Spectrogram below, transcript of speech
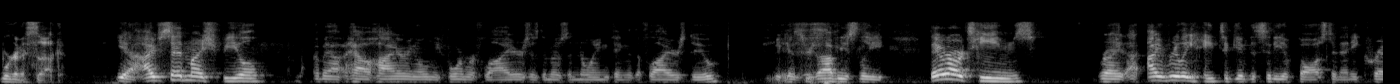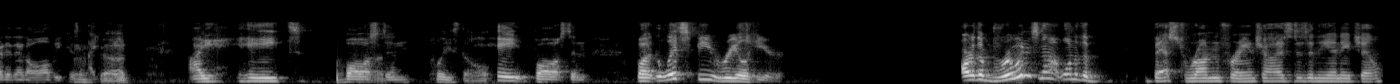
we're gonna suck. yeah I've said my spiel about how hiring only former Flyers is the most annoying thing that the Flyers do because there's obviously there are teams right I, I really hate to give the city of Boston any credit at all because Oh, I God. hate, I hate Boston Please don't. hate Boston. But let's be real here. Are the Bruins not one of the best run franchises in the NHL?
